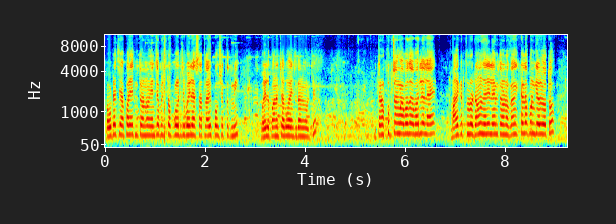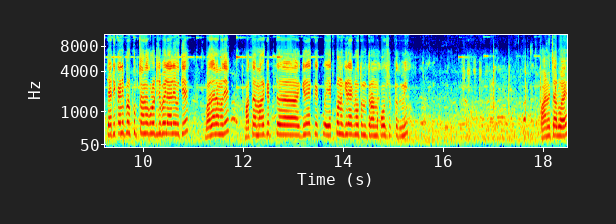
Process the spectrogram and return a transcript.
कवट्याचे व्यापारी आहेत मित्रांनो यांच्यापासून टॉप क्वालिटीचे बैल असतात लाईव्ह पाहू शकता तुम्ही. बैल पानं चालू आहे यांच्या दावणीवरचे मित्रांनो खूप चांगला बाजार भरलेला आहे. मार्केट थोडं डाऊन झालेलं आहे मित्रांनो गंगखेडला पण गेलो होतो. त्या ठिकाणी पण खूप चांगल्या क्वालिटीचे बैल आले होते बाजारामध्ये. मात्र मार्केट गिरायक एक एक पण गिरायक नव्हतं मित्रांनो पाहू शकता तुम्ही. पाहणं चालू आहे.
